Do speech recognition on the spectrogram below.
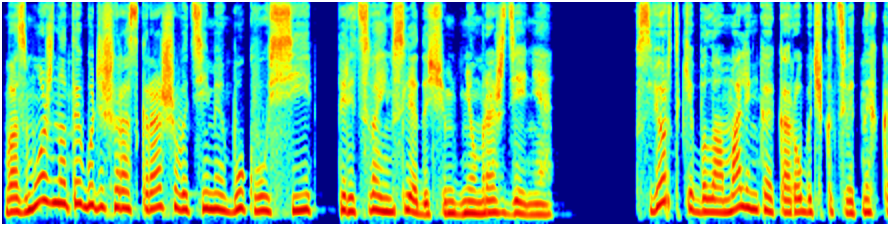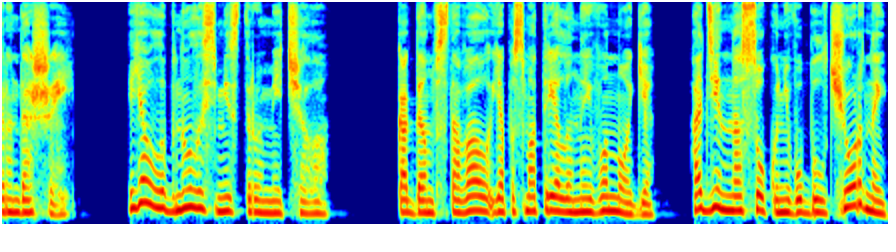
Возможно, ты будешь раскрашивать ими букву «С» перед своим следующим днем рождения. В свертке была маленькая коробочка цветных карандашей. Я улыбнулась мистеру Митчеллу. Когда он вставал, я посмотрела на его ноги. Один носок у него был черный,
